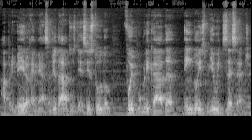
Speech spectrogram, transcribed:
A primeira remessa de dados desse estudo foi publicada em 2017.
